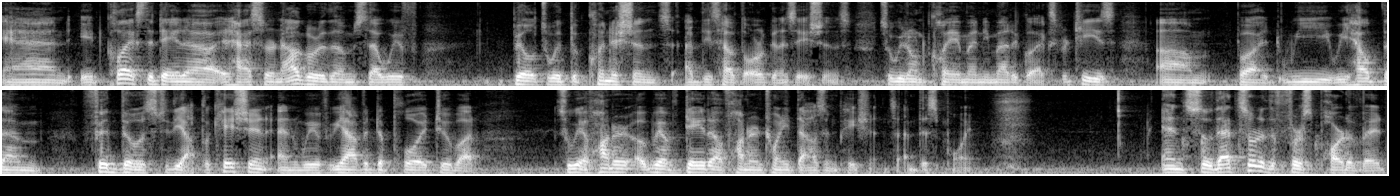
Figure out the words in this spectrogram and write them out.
and it collects the data, it has certain algorithms that we've built with the clinicians at these health organizations. So we don't claim any medical expertise, um, but we, we help them fit those to the application, and we have, we have it deployed to about so we have hundred we have data of 120,000 patients at this point. And so that's sort of the first part of it.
